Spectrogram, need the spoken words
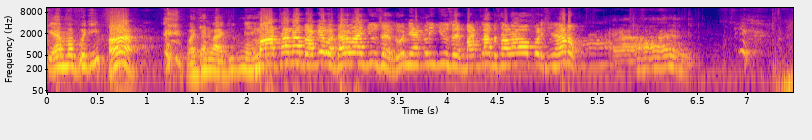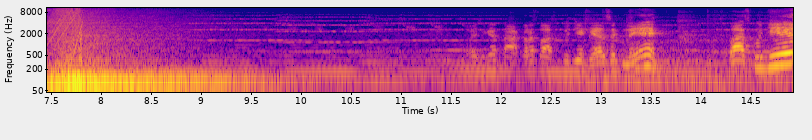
કેમ બાપુજી? હા. વધારે વાજ્યું જ નહીં. માથાના ભાગે વધારે વાજ્યું છે. લોહી નીકળી ગયું છે. બાટલા બસાડાવવા પડશે. હારો બાસ્કુજી ઘેર છે કે નહીં? બાસ્કુજી?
